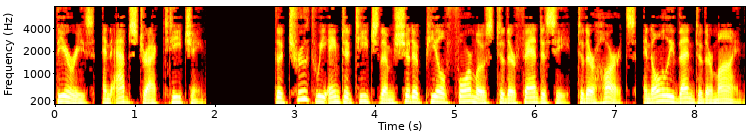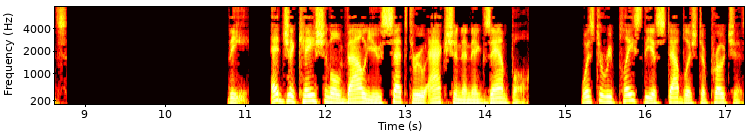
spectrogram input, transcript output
theories, and abstract teaching. The truth we aim to teach them should appeal foremost to their fantasy, to their hearts, and only then to their minds. The educational value set through action and example was to replace the established approaches.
